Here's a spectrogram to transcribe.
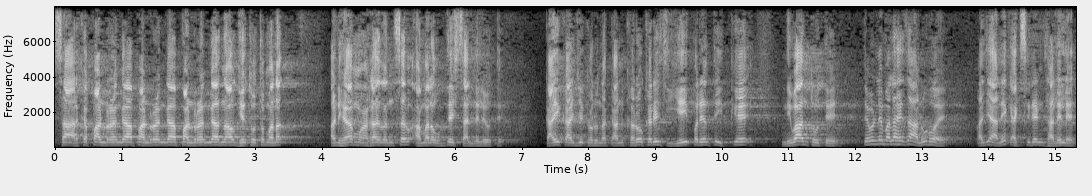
सारखं पांडुरंगा पांडुरंगा पांडुरंगा नाव घेत होतं मनात. आणि ह्या महाराजांचं आम्हाला उपदेश चाललेले होते. काही काळजी करू नका. आणि खरोखरीच येईपर्यंत इतके निवांत होते. ते म्हणले मला ह्याचा अनुभव आहे. माझे अनेक ॲक्सिडेंट झालेले आहेत.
